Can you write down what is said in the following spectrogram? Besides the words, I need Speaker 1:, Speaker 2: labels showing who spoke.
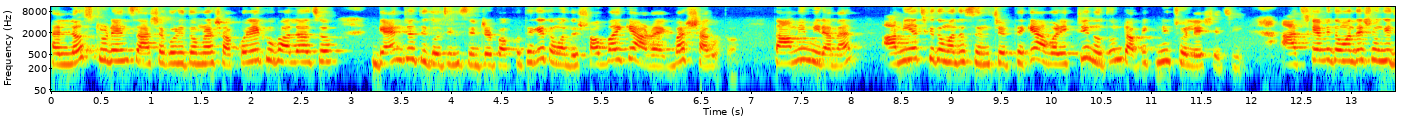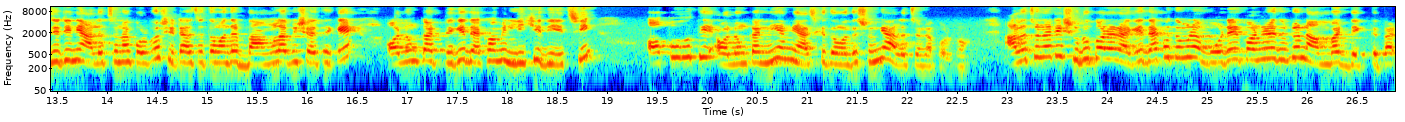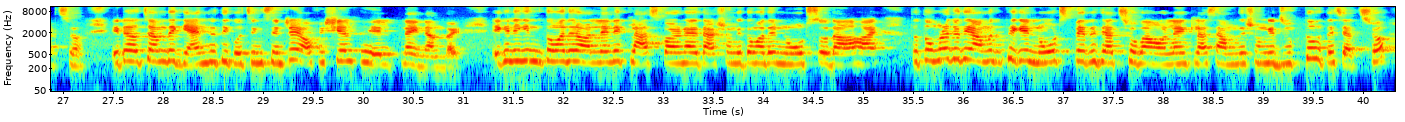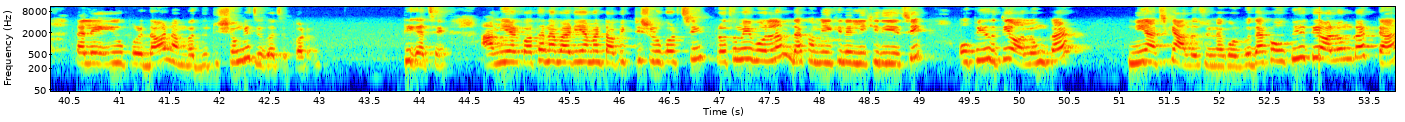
Speaker 1: Hello students আশা করি তোমরা সকলেই খুব ভালো আছো। জ্ঞানজ্যোতি কোচিং সেন্টার পক্ষ থেকে তোমাদের সবাইকে আরও একবার স্বাগত। তো আমি মীরা ম্যাম। আমি আজকে তোমাদের সেন্টার থেকে আবার একটি নতুন টপিক নিয়ে চলে এসেছি। আজকে আমি তোমাদের সঙ্গে যেটি নিয়ে আলোচনা করব, সেটা হচ্ছে তোমাদের বাংলা বিষয় থেকে অলঙ্কার থেকে দেখো, আমি লিখে দিয়েছি। অপহূতি অলংকার নিয়ে আমি আজকে তোমাদের সঙ্গে আলোচনা করব। আলোচনাটি শুরু করার আগে দেখো তোমরা বোর্ডের কর্নারে দুটো নাম্বার দেখতে পাচ্ছ এটা হচ্ছে আমাদের জ্ঞানজ্যোতি কোচিং সেন্টারের অফিসিয়াল হেল্পলাইন নাম্বার। এখানে কিন্তু তোমাদের অনলাইনে ক্লাস করানো হয়, তার সঙ্গে তোমাদের নোটসও দেওয়া হয়। তো তোমরা যদি আমাদের থেকে নোটস পেতে যাচ্ছ বা অনলাইন ক্লাসে আমাদের সঙ্গে যুক্ত হতে চাচ্ছ, তাহলে এই উপরে দেওয়া নাম্বার দুটির সঙ্গে যোগাযোগ করো। ঠিক আছে? আমি আর কথা না বাড়িয়ে আমার টপিকটি শুরু করছি। প্রথমেই বললাম, দেখো আমি এখানে লিখে দিয়েছি অপিহতি অলঙ্কার নিয়ে আজকে আলোচনা করব। দেখো অপিহতি অলংকারটা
